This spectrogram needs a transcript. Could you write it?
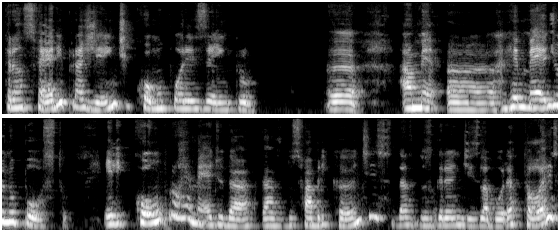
transfere para a gente, como, por exemplo, uh, a, uh, remédio no posto ele compra o remédio da, da, dos fabricantes, da, dos grandes laboratórios,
